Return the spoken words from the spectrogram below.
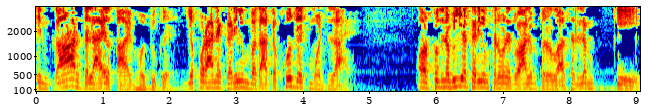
انکار دلائل قائم ہو چکے ہیں۔ یہ قرآن کریم بذات خود ایک معجزہ ہے۔ اور خود نبی کریم سرورد عالم صلی اللہ علیہ وسلم کی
